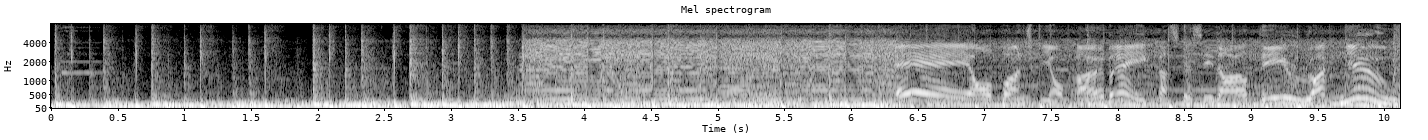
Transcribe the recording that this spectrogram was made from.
Punch puis on prend un break parce que c'est l'heure des Rock News.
